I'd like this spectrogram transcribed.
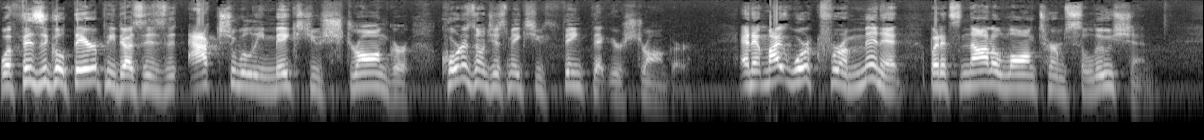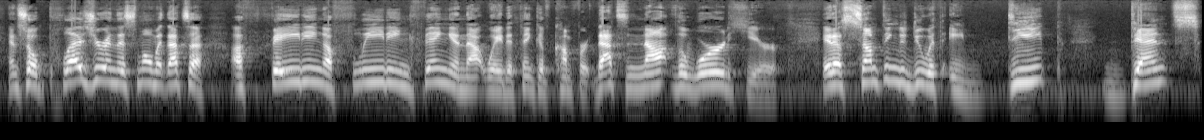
What physical therapy does is it actually makes you stronger. Cortisone just makes you think that you're stronger. And it might work for a minute, but it's not a long term solution. And so, pleasure in this moment, that's a, a fading, a fleeting thing in that way to think of comfort. That's not the word here. It has something to do with a deep, dense,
